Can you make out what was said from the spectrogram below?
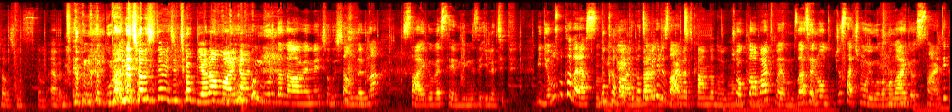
çalışma sistemi. Evet. ben de çalıştığım için çok yaram var yani. Buradan AVM çalışanlarına saygı ve sevgimizi iletip videomuz bu kadar aslında. bu Videoyu kadar. kapatabiliriz artık. Evet bende de uygulama. Çok da abartmayalım. Zaten oldukça saçma uygulamalar gösterdik.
